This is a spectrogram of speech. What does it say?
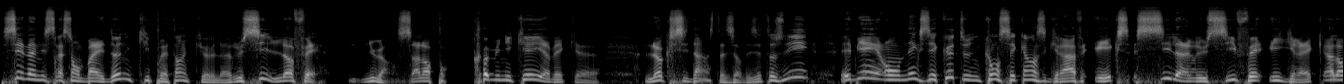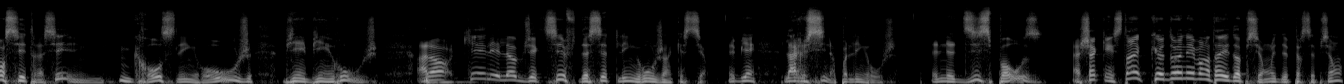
C'est l'administration Biden qui prétend que la Russie l'a fait. Nuance. Alors, pour communiquer avec euh, l'Occident, c'est-à-dire les États-Unis, eh bien, on exécute une conséquence grave X si la Russie fait Y. Alors, c'est tracé une, une grosse ligne rouge, bien, bien rouge. Alors, quel est l'objectif de cette ligne rouge en question? Eh bien, la Russie n'a pas de ligne rouge. Elle ne dispose à chaque instant que d'un éventail d'options et de perceptions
